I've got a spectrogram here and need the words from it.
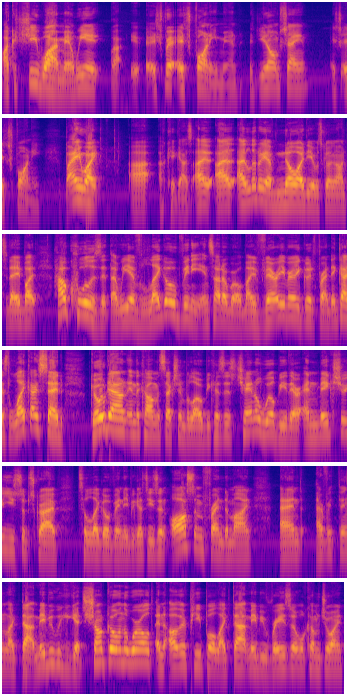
I could see why, man. We ain't. Uh, it's it's funny, man. You know what I'm saying? It's it's funny. But anyway, uh, okay, guys, I, I, I literally have no idea what's going on today, but how cool is it that we have Lego Vinny inside our world, my very, very good friend. And guys, like I said, go down in the comment section below because his channel will be there, and make sure you subscribe to Lego Vinny because he's an awesome friend of mine and everything like that. Maybe we could get Chunko in the world and other people like that. Maybe Razor will come join.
